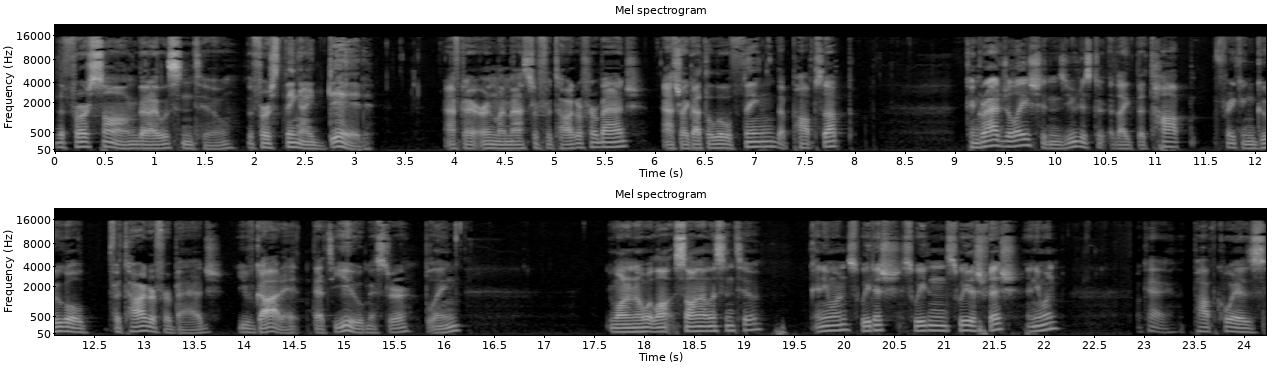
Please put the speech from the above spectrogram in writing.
The first song that I listened to, the first thing I did after I earned my master photographer badge, after I got the little thing that pops up, congratulations, you just like the top freaking Google photographer badge You've got it. That's you, Mr. Bling. You want to know what lo- song I listened to? Anyone? Swedish? Sweden? Swedish fish? Anyone? Okay, pop quiz.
